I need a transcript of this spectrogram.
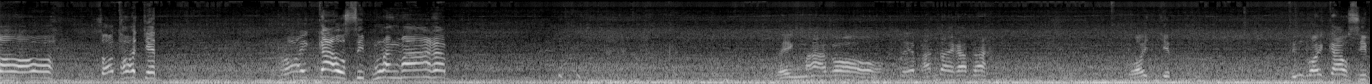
ก็สทเจ็ดร้อยเก้าสิบพลังม้าครับเร่งมาก็แปรผันได้ครับนะร้อยเจ็ดถึงร้อยเก้าสิบ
